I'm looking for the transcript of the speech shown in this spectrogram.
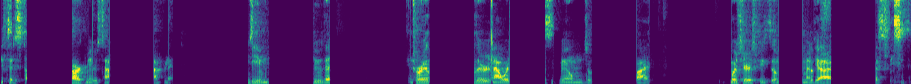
instead start me time for that. You see him do that in trailer now it's filmed July. What's your speak to guys?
